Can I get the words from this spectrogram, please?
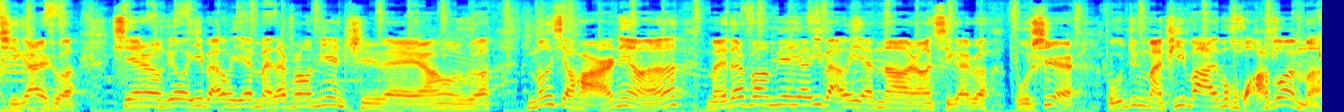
乞丐说：“先生，给我一百块钱买袋方便面吃呗。”然后我说：“你蒙小孩呢？啊，买袋方便面要一百块钱呢？”然后乞丐说：“不是，我就买批发的不划算吗？”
